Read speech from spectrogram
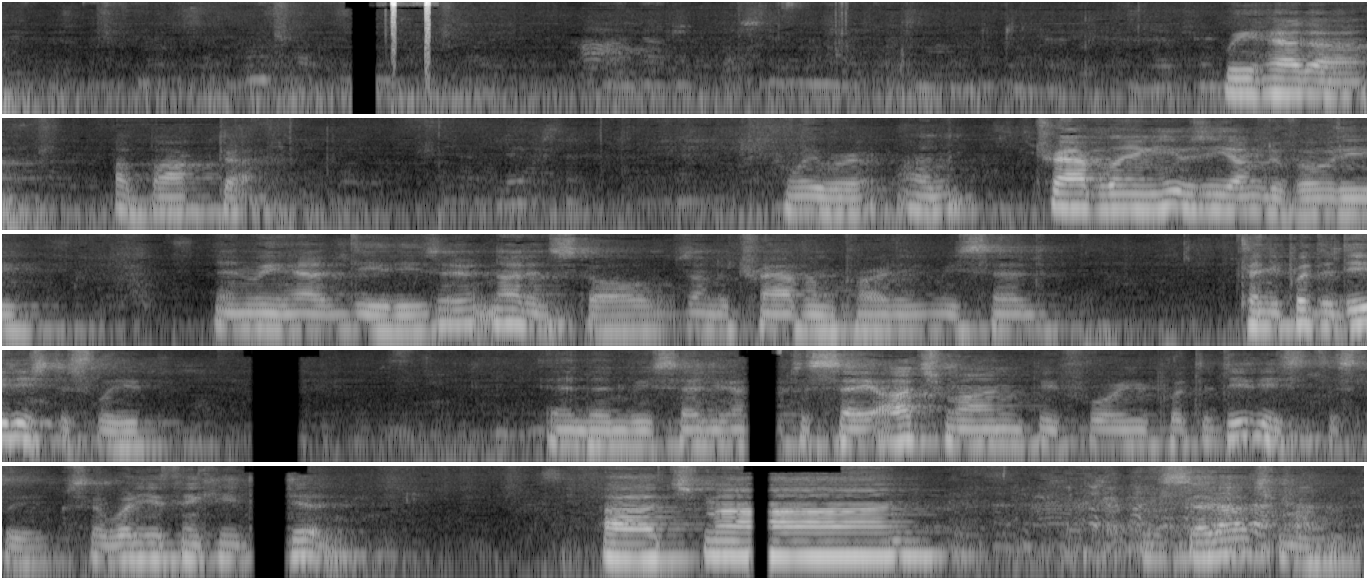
We had a, a bhakta. We were on, traveling, he was a young devotee, and we had deities. They're not installed, it was on a traveling party. We said, Can you put the deities to sleep? And then we said, You have to say Achman before you put the deities to sleep. So what do you think he did? Achman. He said Achman.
